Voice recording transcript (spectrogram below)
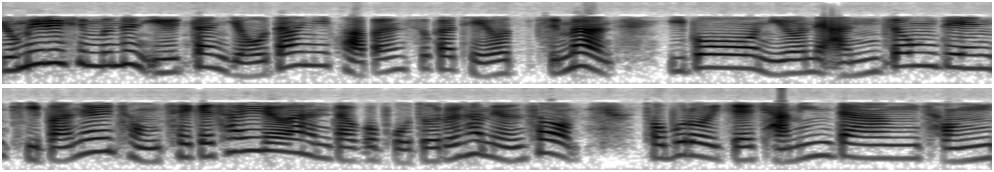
요미르 신문은 일단 여당이 과반수가 되었지만 이번 이원의 안정된 기반을 정책 에 살려야 한다고 보도를 하면서 더불어 이제 자민당 정,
